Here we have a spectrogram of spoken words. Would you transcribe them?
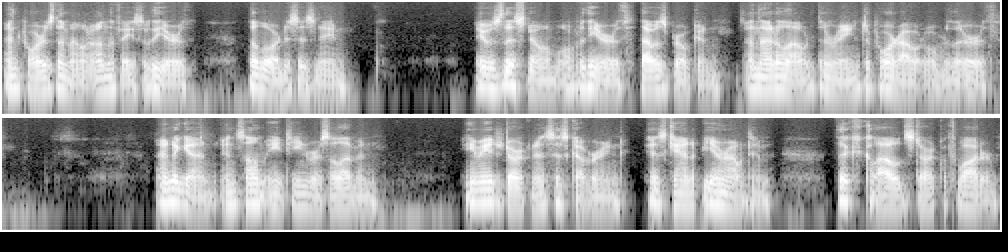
and pours them out on the face of the earth, the Lord is his name. It was this dome over the earth that was broken, and that allowed the rain to pour out over the earth. And again, in Psalm 18, verse 11, He made darkness his covering, his canopy around him, thick clouds dark with water.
